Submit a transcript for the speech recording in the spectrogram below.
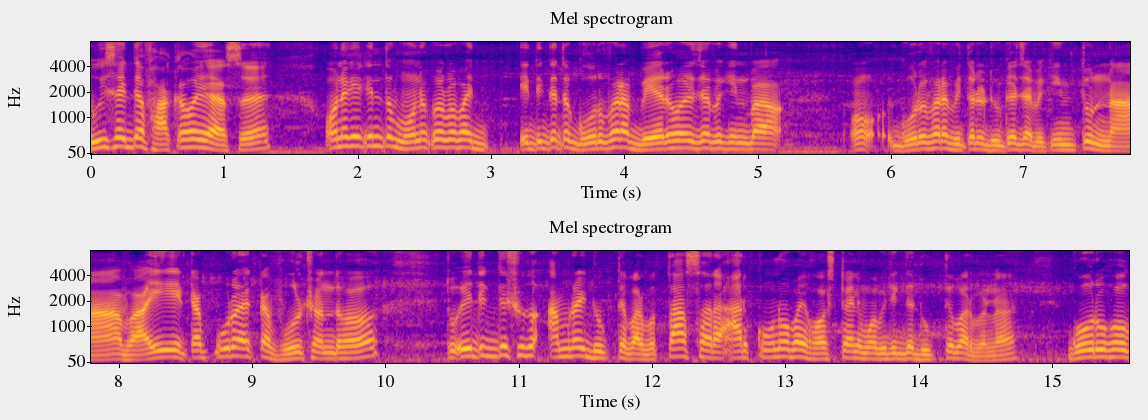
দুই সাইড দিয়ে ফাঁকা হয়ে আছে। অনেকে কিন্তু মনে করবে ভাই এদিক দিয়ে তো গরু ভেড়া বের হয়ে যাবে কিংবা গরু ভেড়া ভিতরে ঢুকে যাবে। কিন্তু না ভাই, এটা পুরো একটা ভুল সন্দেহ। তো এদিক দিয়ে শুধু আমরাই ঢুকতে পারব। তাছাড়া আর কোনো ভাই হস্টাইল মব এদিক দিয়ে ঢুকতে পারবে না। গরু হোক,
